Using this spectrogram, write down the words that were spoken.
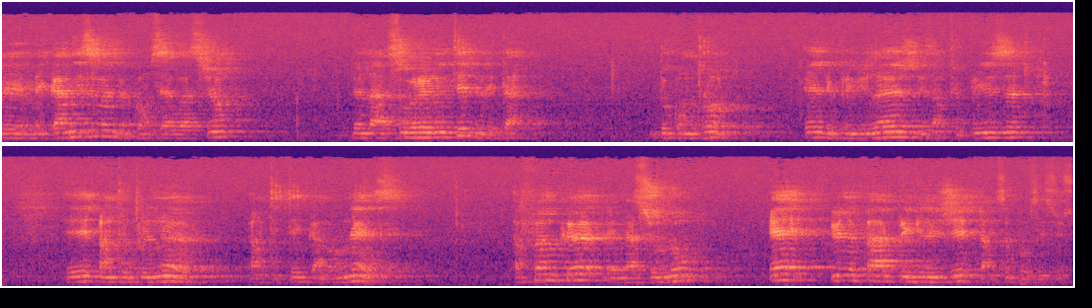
les mécanismes de conservation de la souveraineté de l'État, de contrôle et de privilèges des entreprises et entrepreneurs, entités camerounaises, afin que les nationaux aient une part privilégiée dans ce processus.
